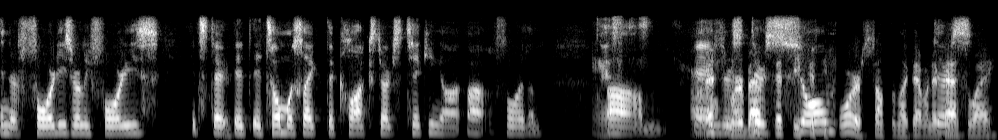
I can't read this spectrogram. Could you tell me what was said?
in their 40s, early 40s. It's the it, it's almost like the clock starts ticking on uh, for them. It's- Um, hard. And Most of there's about there's 50, so 54 or something like that when they there's- passed away.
